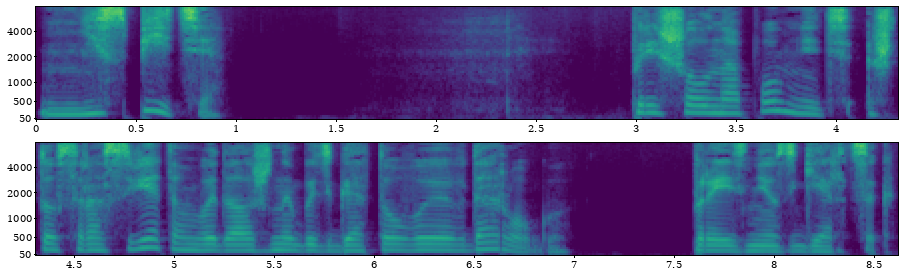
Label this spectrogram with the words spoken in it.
Не спите?» Пришел напомнить, что с рассветом вы должны быть готовы в дорогу, произнес герцог.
